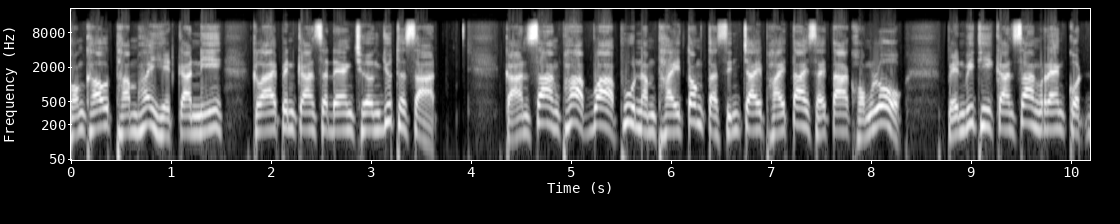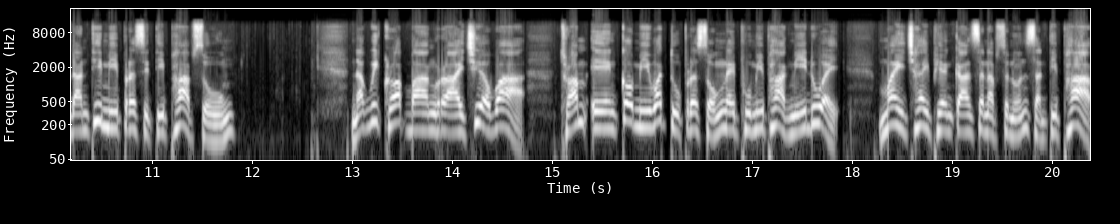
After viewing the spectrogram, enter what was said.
ของเขาทำให้เหตุการณ์นี้กลายเป็นการแสดงเชิงยุทธศาสตร์ การสร้างภาพว่าผู้นำไทยต้องตัดสินใจภายใต้สายตาของโลก เป็นวิธีการสร้างแรงกดดันที่มีประสิทธิภาพสูง นักวิเคราะห์บางรายเชื่อว่า ทรัมป์เองก็มีวัตถุประสงค์ในภูมิภาคนี้ด้วย ไม่ใช่เพียงการสนับสนุนสันติภาพ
